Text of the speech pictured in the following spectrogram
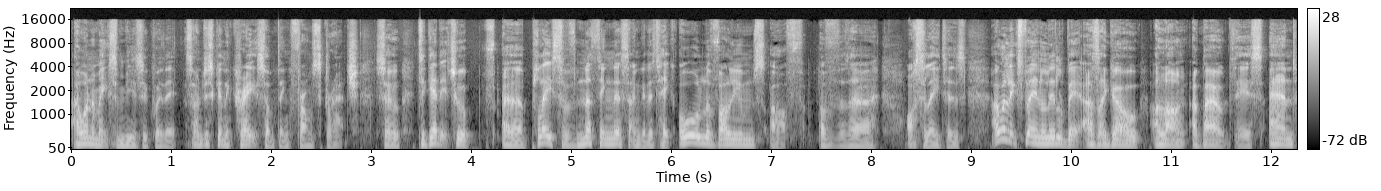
I want to make some music with it. So I'm just going to create something from scratch. So to get it to a, a place of nothingness, I'm going to take all the volumes off of the oscillators. I will explain a little bit as I go along about this. And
